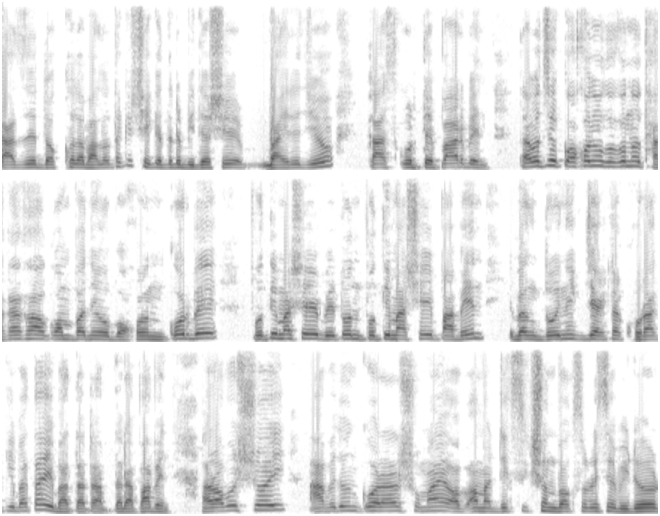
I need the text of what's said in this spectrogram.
কাজের দক্ষতা ভালো থাকে, সেক্ষেত্রে বিদেশে বাইরে যেও কাজ করতে পারবেন। তারপর হচ্ছে কখনো কখনো থাকা খাওয়া কোম্পানিও বহন করবে। প্রতি মাসে বেতন প্রতি মাসেই পাবেন এবং দৈনিক যে একটা খোরাকি ভাতা, এই ভাতাটা আপনারা পাবেন। আর অবশ্যই আবেদন করার সময় আমার ডিসক্রিপশন বক্স রয়েছে, ভিডিওর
